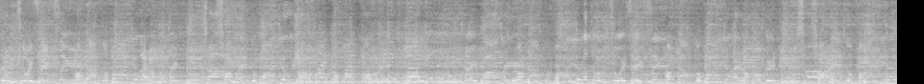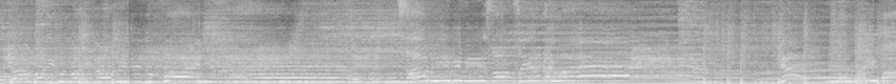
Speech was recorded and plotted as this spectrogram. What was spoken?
對面就會識識，我打個花樣，我明明負責，所以個花樣，我明個明我明個花樣，用你花樣，我打個花樣，我對面就會識識，我打個花樣，我明明負責，所以個花樣，可愛個愛個明個花樣，傻逼逼逼送死你喂，用你花。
